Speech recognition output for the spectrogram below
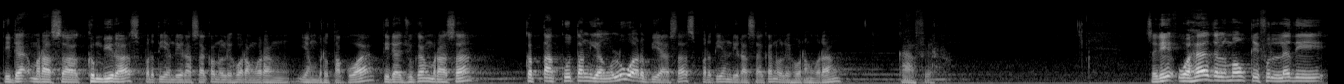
tidak merasa gembira seperti yang dirasakan oleh orang-orang yang bertakwa, tidak juga merasa ketakutan yang luar biasa seperti yang dirasakan oleh orang-orang kafir. Jadi wahadal mawqiful ladzi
